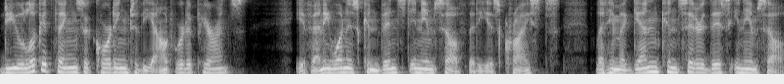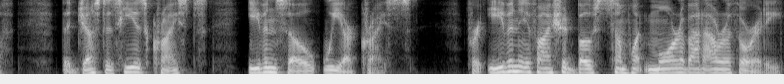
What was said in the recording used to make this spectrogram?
Do you look at things according to the outward appearance? If anyone is convinced in himself that he is Christ's, let him again consider this in himself, that just as he is Christ's, even so we are Christ's. For even if I should boast somewhat more about our authority,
